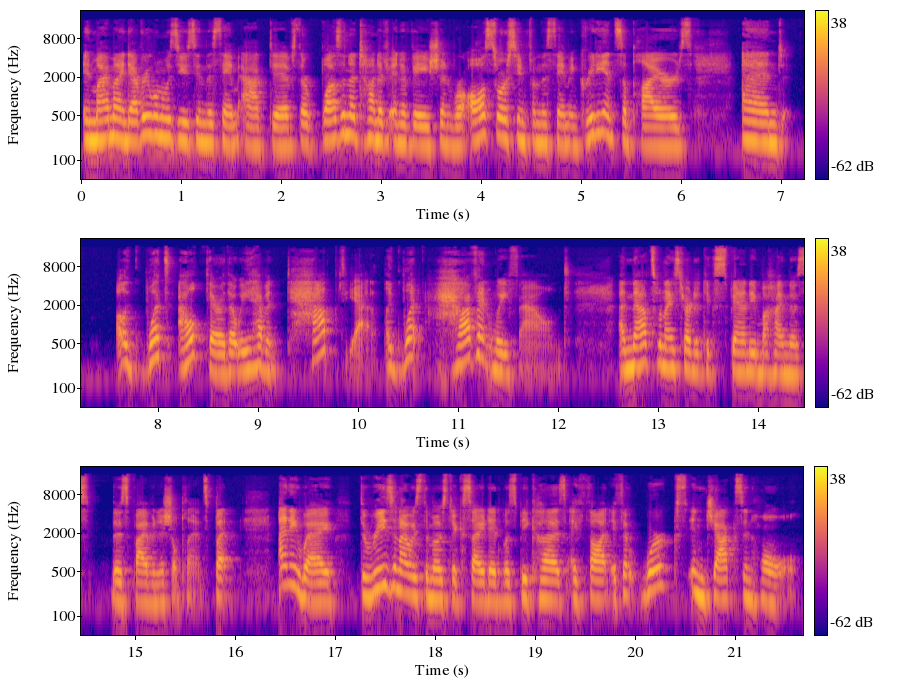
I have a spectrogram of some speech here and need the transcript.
In my mind, everyone was using the same actives. There wasn't a ton of innovation. We're all sourcing from the same ingredient suppliers. And like what's out there that we haven't tapped yet? Like what haven't we found? And that's when I started expanding behind those those five initial plants. But anyway, the reason I was the most excited was because I thought if it works in Jackson Hole,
